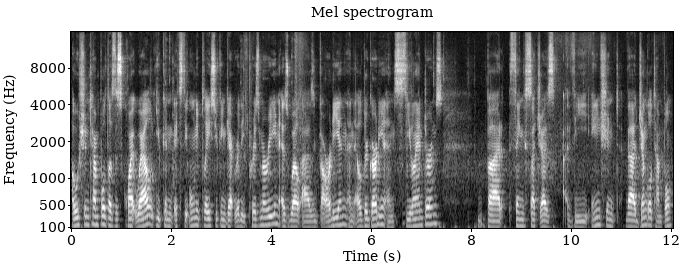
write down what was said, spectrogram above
Ocean Temple does this quite well. You can it's the only place you can get really Prismarine as well as Guardian and Elder Guardian and Sea Lanterns. But things such as the ancient the Jungle Temple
